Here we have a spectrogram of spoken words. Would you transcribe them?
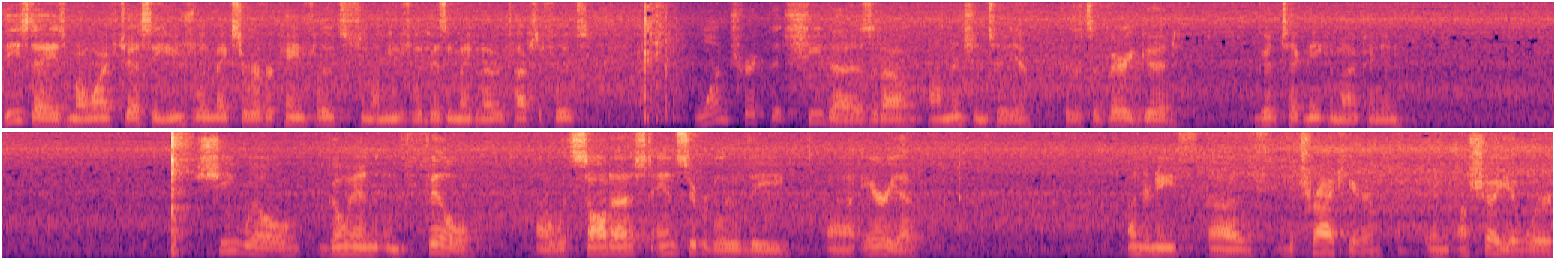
These days, my wife Jessie usually makes the river cane flutes, and I'm usually busy making other types of flutes. One trick that she does that I'll, I'll mention to you, because it's a very good, good technique in my opinion. She will go in and fill uh, with sawdust and superglue the uh, area underneath of the track here. And I'll show you where,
